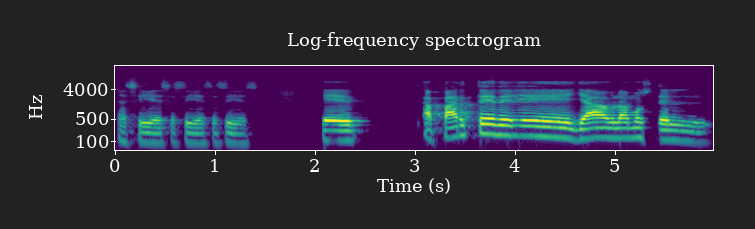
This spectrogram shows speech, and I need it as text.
Así es, así es, así es. Eh, aparte de, ya hablamos del,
